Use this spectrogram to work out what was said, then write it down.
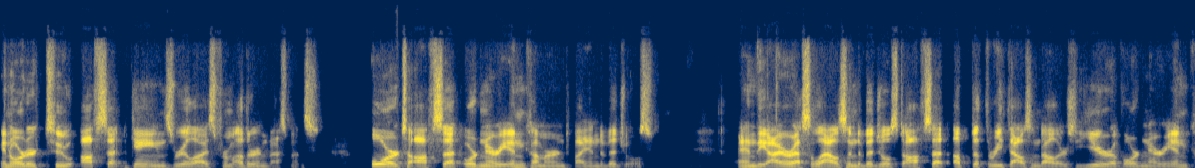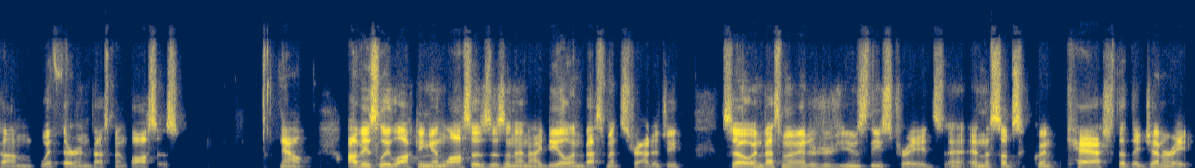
in order to offset gains realized from other investments or to offset ordinary income earned by individuals. And the IRS allows individuals to offset up to $3,000 a year of ordinary income with their investment losses. Now, obviously, locking in losses isn't an ideal investment strategy. So, investment managers use these trades uh, and the subsequent cash that they generate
